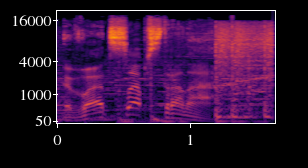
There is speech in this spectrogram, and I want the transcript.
Ватсап-страна! страна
